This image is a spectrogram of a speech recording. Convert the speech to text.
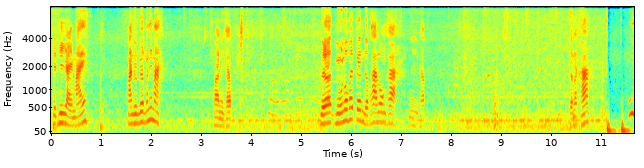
เวทีใหญ่ไหม มาดูเดินมานี่มา มานี่ครับ เดี๋ยวหนูลงไม่เป็นเดี๋ยวพาลงค่ะ นี่ครับ เดี๋ยวนะคะอู้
